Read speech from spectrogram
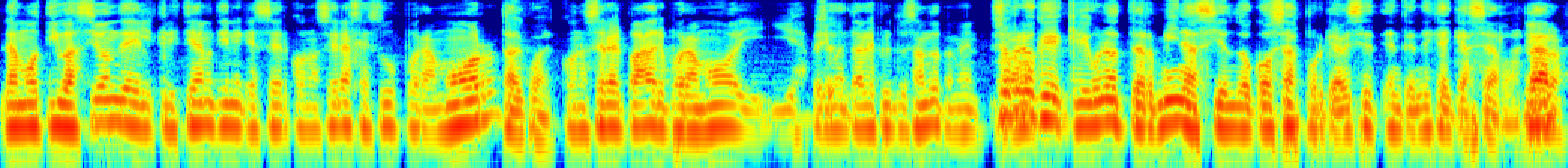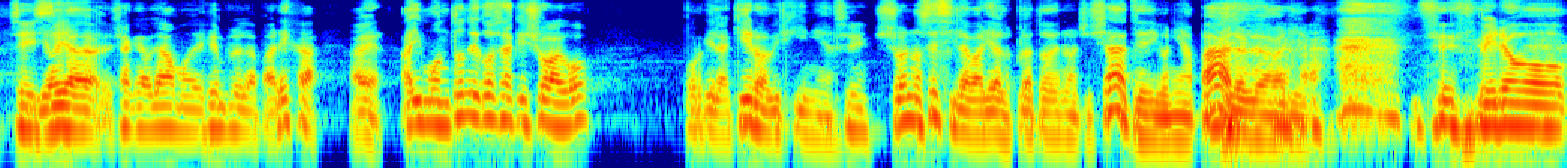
la motivación del cristiano tiene que ser conocer a Jesús por amor, Tal cual. conocer al Padre por amor y, y experimentar el Espíritu Santo también. Yo creo que, que uno termina haciendo cosas porque a veces entendés que hay que hacerlas. ¿no? Claro, sí, y sí. hoy, a- ya que hablábamos del ejemplo de la pareja, a ver, hay un montón de cosas que yo hago porque la quiero a Virginia. Sí. Yo no sé si lavaría los platos de noche, ya te digo, ni a palo lo lavaría. Sí, sí. Pero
